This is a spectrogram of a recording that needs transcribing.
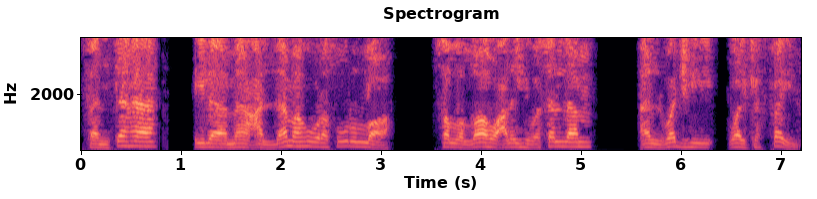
فانتهى إلى ما علمه رسول الله صلى الله عليه وسلم الوجه والكفين.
